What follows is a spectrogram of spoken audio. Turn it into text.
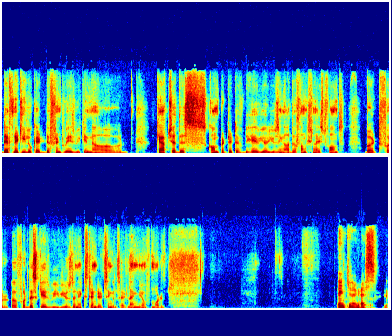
definitely look at different ways we can uh, capture this competitive behavior using other functionalized forms. But for, uh, for this case, we've used an extended single-site Langmuir model. Thank you, Nagesh. Uh, yeah.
